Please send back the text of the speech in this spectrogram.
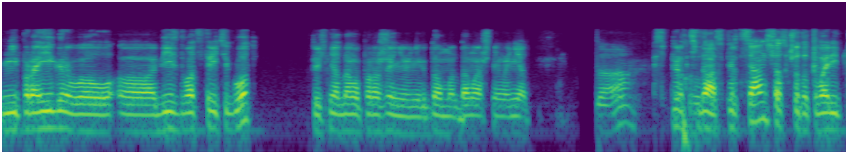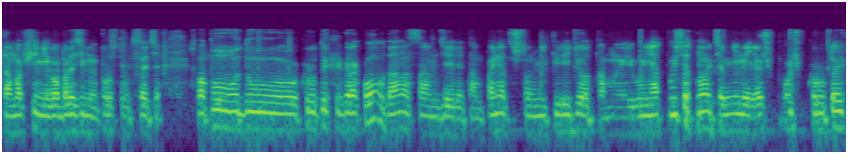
не проигрывал а, весь 23 год. То есть ни одного поражения у них дома домашнего нет. Да. Спирт, да, Спиртсян сейчас что-то творит там вообще невообразимое. Просто, кстати, по поводу крутых игроков, да, на самом деле, там понятно, что он не перейдет, там его не отпустят, но тем не менее очень, очень крутой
